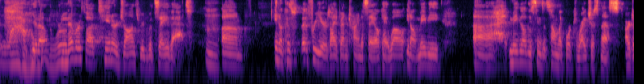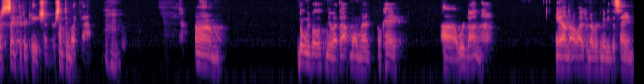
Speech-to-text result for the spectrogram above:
Wow. you know, in the world? never thought Tanner Johnsrud would say that. Mm. Um, you know, because for years I had been trying to say, okay, well, you know, maybe, uh, maybe all these things that sound like works righteousness are just sanctification or something like that. hmm Um, but we both knew at that moment, okay, uh, we're done, and our lives are never going to be the same.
